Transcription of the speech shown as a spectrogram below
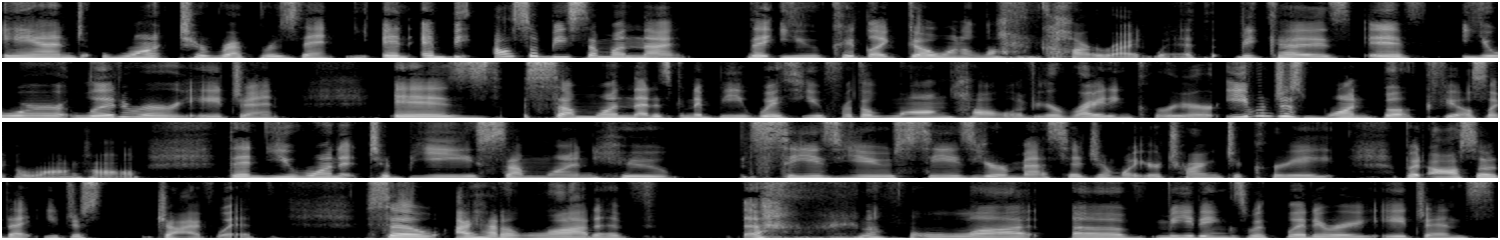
and want to represent and, and be, also be someone that that you could like go on a long car ride with because if your literary agent is someone that is going to be with you for the long haul of your writing career, even just one book feels like a long haul, then you want it to be someone who sees you, sees your message and what you're trying to create, but also that you just jive with. So I had a lot of a lot of meetings with literary agents,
